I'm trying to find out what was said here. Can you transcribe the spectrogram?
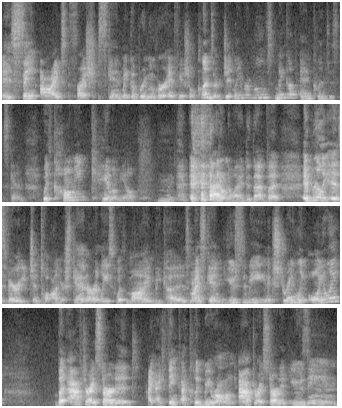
is St. Ives Fresh Skin Makeup Remover and Facial Cleanser. Gently removes makeup and cleanses skin with calming chamomile. Mm. I don't know why I did that, but it really is very gentle on your skin, or at least with mine, because my skin used to be extremely oily, but after I started, I, I think I could be wrong, after I started using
